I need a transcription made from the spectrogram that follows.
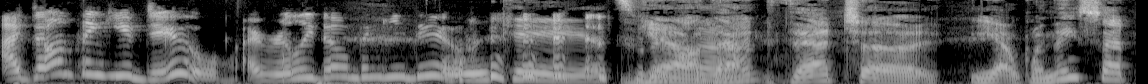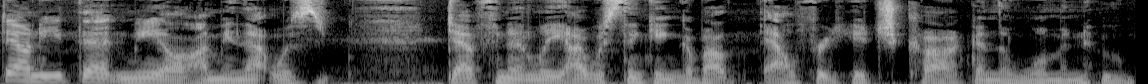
I don't think you do. I really don't think you do. Okay, that's what yeah, thought. that that uh, yeah. When they sat down to eat that meal, I mean, that was definitely. I was thinking about Alfred Hitchcock and the woman who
